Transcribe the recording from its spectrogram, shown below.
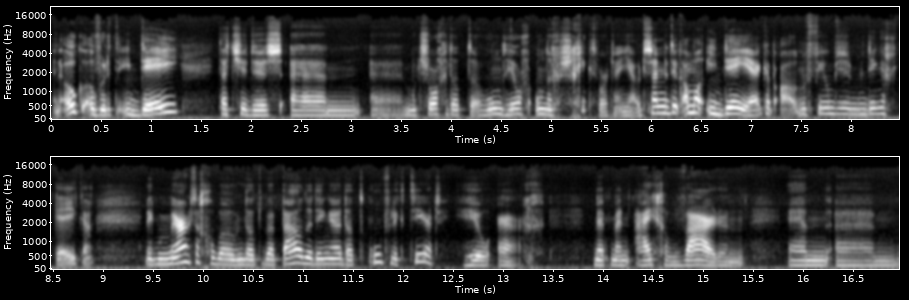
En ook over het idee dat je dus um, uh, moet zorgen dat de hond heel erg ondergeschikt wordt aan jou. Het zijn natuurlijk allemaal ideeën. Ik heb al mijn filmpjes en dingen gekeken. Ik merkte gewoon dat bepaalde dingen, dat conflicteert heel erg met mijn eigen waarden. En um,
